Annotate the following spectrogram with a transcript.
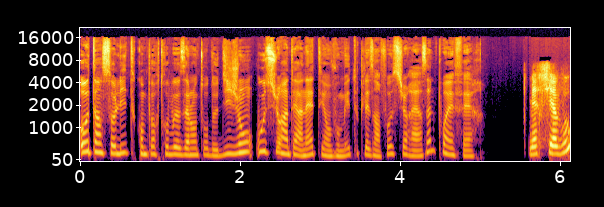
Haute Insolite qu'on peut retrouver aux alentours de Dijon ou sur Internet, et on vous met toutes les infos sur rzn.fr. Merci à vous.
